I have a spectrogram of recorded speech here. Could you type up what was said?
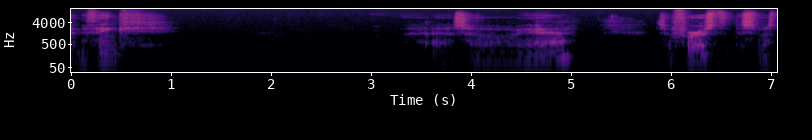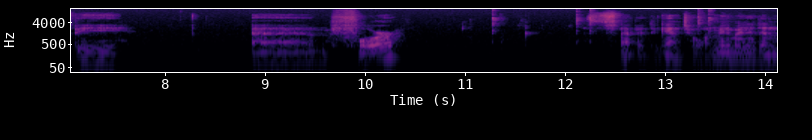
let me think. so yeah. So first this must be um, 4. Snap it again to 1 millimeter, then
